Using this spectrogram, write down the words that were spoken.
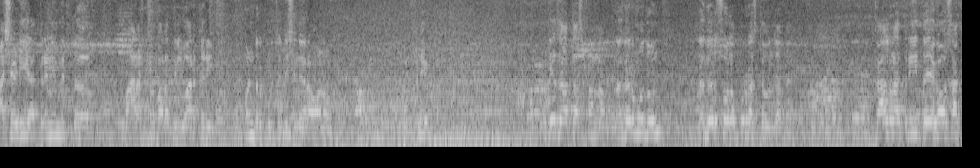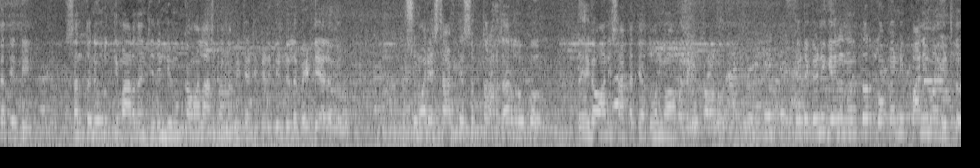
आषाढी यात्रेनिमित्त महाराष्ट्रभरातील वारकरी पंढरपूरच्या दिशेने रवाना होतो. आणि ते जात असताना नगरमधून नगर सोलापूर रस्त्यावरून जात आहे काल रात्री दयगाव साकत येथे संत निवृत्ती महाराजांची दिंडी मुक्कामाला असताना मी त्या ठिकाणी दिंडीला भेट द्यायला गेलो तर सुमारे साठ ते सत्तर हजार लोक दहेगाव आणि साकत या दोन गावामध्ये मुक्कामाला होते. त्या ठिकाणी गेल्यानंतर लोकांनी पाणी मागितलं.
